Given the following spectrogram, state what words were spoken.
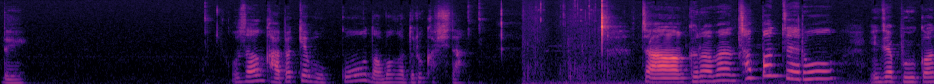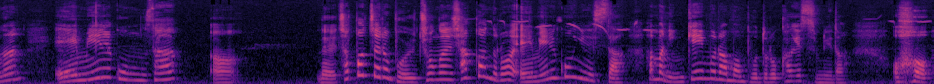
네. 우선 가볍게 보고 넘어가도록 합시다. 자, 그러면 첫 번째로 이제 볼 거는 M104, 어, 네, 첫 번째로 볼 총은 샷건으로 M1014 한번 인게임으로 한번 보도록 하겠습니다. 어,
